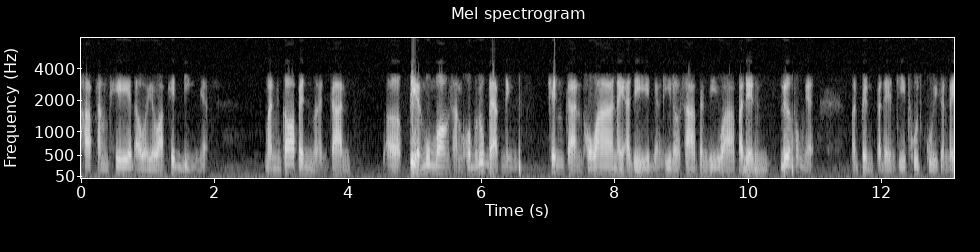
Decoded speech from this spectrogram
ภาพทางเพศอวัยวะเพศหญิงเนี่ย มันก็เป็นเหมือนการเปลี่ยนมุมมองสังคมรูปแบบหนึ่ง เช่นกัน เพราะว่าในอดีตอย่างที่เราทราบกันดีว่าประเด็นเรื่องพวกนี้มันเป็นประเด็นที่พูดคุยกันได้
